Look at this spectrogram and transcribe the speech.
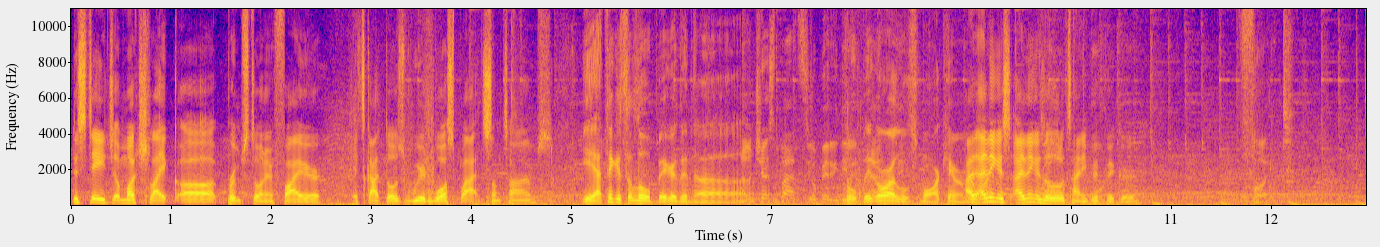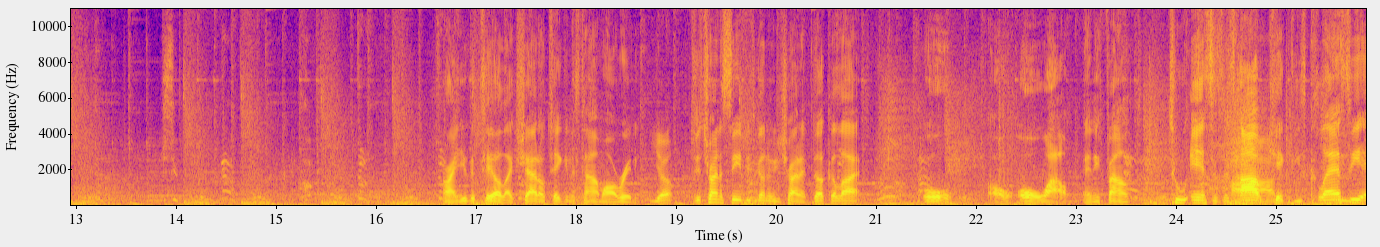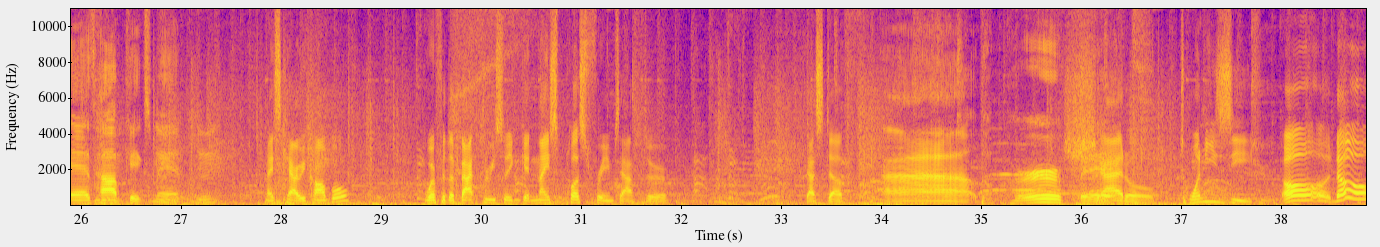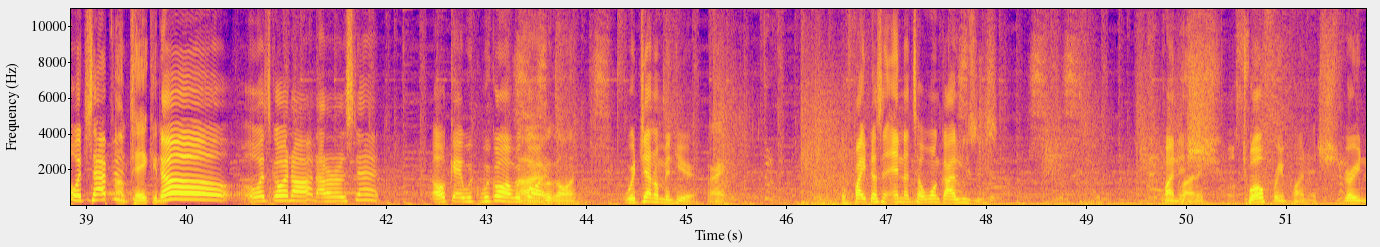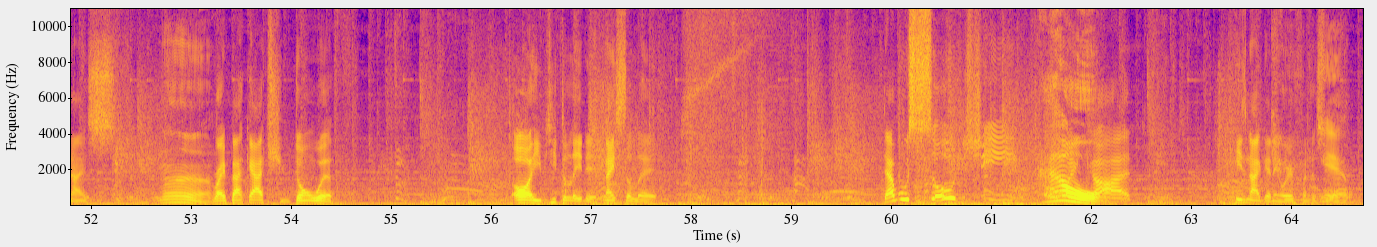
This stage, much like uh, Brimstone and Fire, it's got those weird wall spots sometimes. Yeah, I think it's a little bigger than uh, a little bigger or a little small. I can't remember. I, I think it's I think it's a little tiny bit bigger. All right, you can tell like Shadow taking his time already. Yep. Just trying to see if he's gonna be trying to duck a lot. Oh, oh, oh, wow! And he found two instances. Hop, Hop. kick. These classy ass hop kicks, man. Nice carry combo. Went for the back three so you can get nice plus frames after that stuff. Ah, the perfect. Shadow. 20Z. Oh, no. What just happened? I'm taking it. no. What's going on? I don't understand. Okay, we're, we're going. We're All going. right, we're going. We're gentlemen here. All right. The fight doesn't end until one guy loses. Punish. Punish. 12 frame punish. Very nice. Mm. Right back at you. Don't whiff. Oh, he, he delayed it. Nice delay. That was so cheap. How? Oh my god. He's not getting away from this Yeah. one.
